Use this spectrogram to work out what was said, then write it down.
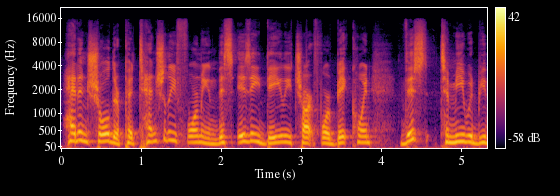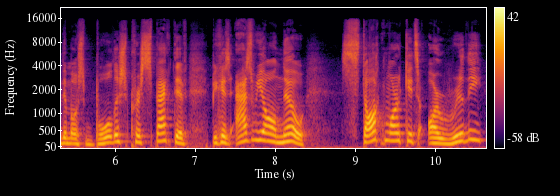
head and shoulder potentially forming, and this is a daily chart for Bitcoin. This to me would be the most bullish perspective because as we all know, stock markets are really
